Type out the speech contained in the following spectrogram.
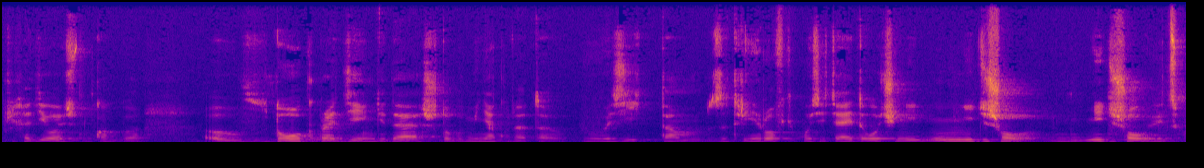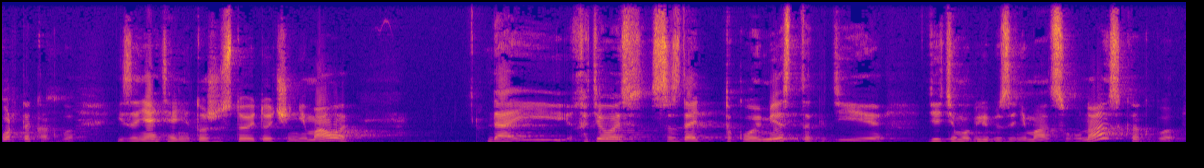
приходилось, ну, как бы, в долг брать деньги, да, чтобы меня куда-то вывозить, там, за тренировки платить, а это очень не, дешево, не дешевый вид спорта, как бы, и занятия они тоже стоят очень немало. Да, и хотелось создать такое место, где дети могли бы заниматься у нас, как бы,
